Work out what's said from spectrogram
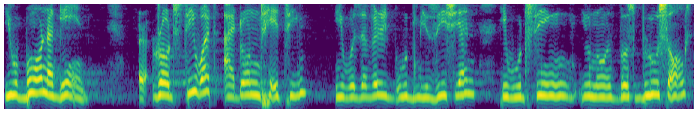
You born again. Rod Stewart, I don't hate him. He was a very good musician. He would sing, you know, those blue songs.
